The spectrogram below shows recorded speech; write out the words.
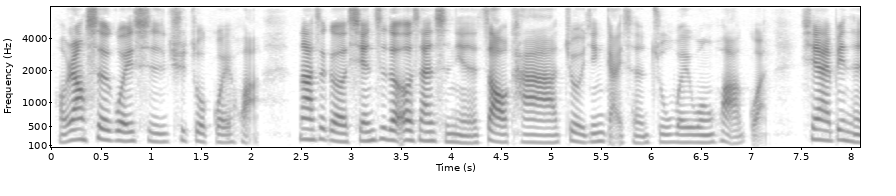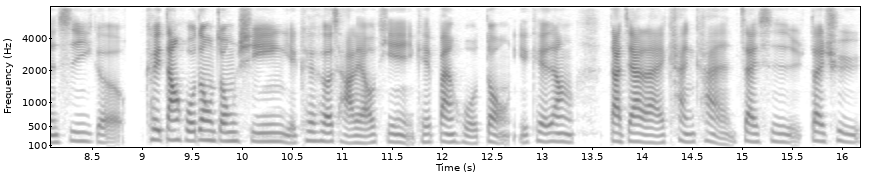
好让社规师去做规划。那这个闲置的二三十年的灶咖就已经改成竹围文化馆，现在变成是一个可以当活动中心，也可以喝茶聊天，也可以办活动，也可以让大家来看看，再次再去。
